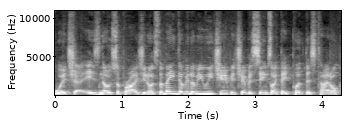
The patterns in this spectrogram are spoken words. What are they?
which is no surprise. You know, it's the main WWE Championship. It seems like they put this title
